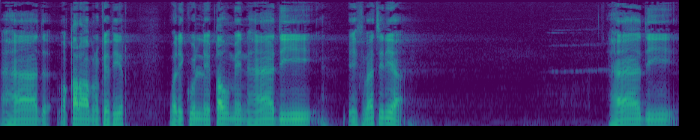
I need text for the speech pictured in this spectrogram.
هاد وقرأ ابن كثير ولكل قوم هادي بإثبات الياء. هادي.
